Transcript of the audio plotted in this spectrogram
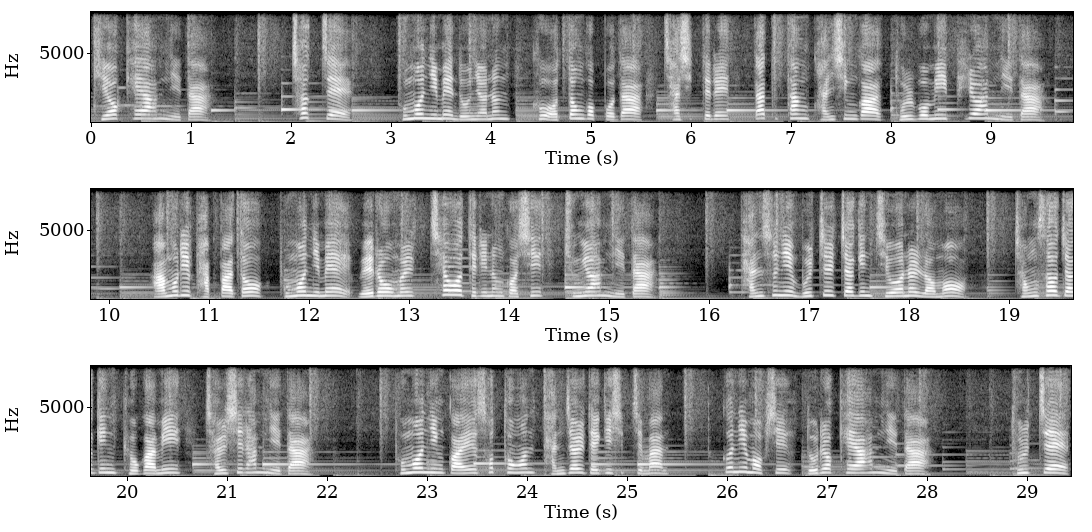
기억해야 합니다. 첫째, 부모님의 노년은 그 어떤 것보다 자식들의 따뜻한 관심과 돌봄이 필요합니다. 아무리 바빠도 부모님의 외로움을 채워드리는 것이 중요합니다. 단순히 물질적인 지원을 넘어 정서적인 교감이 절실합니다. 부모님과의 소통은 단절되기 쉽지만 끊임없이 노력해야 합니다. 둘째,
